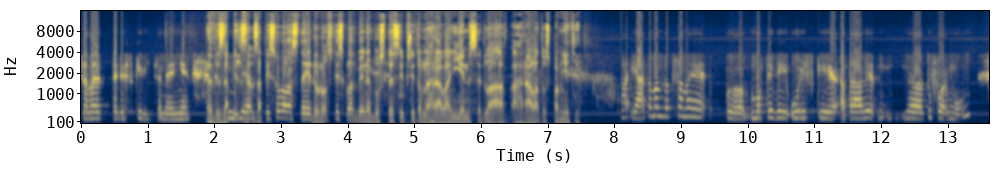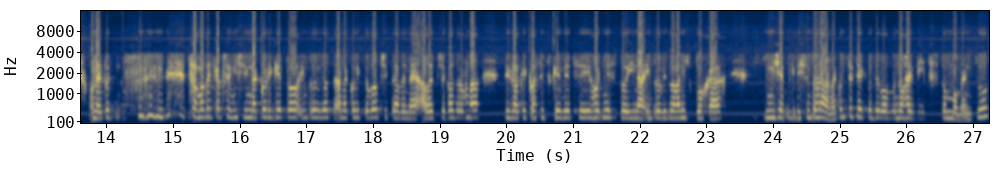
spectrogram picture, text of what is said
celé té desky víceméně. Zapi- že... Zapisovala jste je do noc ty skladby, nebo jste si při tom nahrávání jen sedla a, a hrála to z paměti? Já tam mám zapsané motivy, úryvky a právě uh, tu formu. Ono je to, sama teďka přemýšlím, nakolik je to improvizace a nakolik to bylo připravené, ale třeba zrovna ty velké klasické věci hodně stojí na improvizovaných plochách, tím, že když jsem to hrála na koncertě, jak to bylo mnohem víc v tom momentu,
